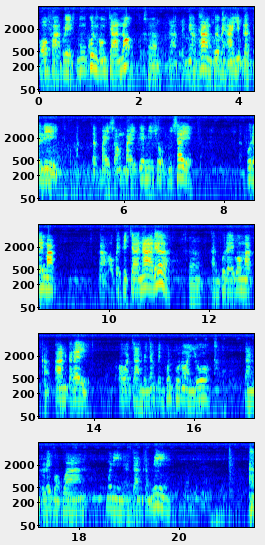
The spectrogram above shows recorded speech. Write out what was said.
ขอฝากเลขมงคลของอาจารย์เนาะครับ อ่าเป็นแนวทางเพื่อไปหาหยิบลอตเตอรี่ จะใบสองใบเพื่อมีโชคมีชัยท่านผู้ใดมักก็เอาไปพิจารณาเด้อครับท่านผู้ใดบ่มักก็ผ่านก็ได้เพราะว่าอาจารย์ก็ยังเป็นคนผู้น้อยอยู่อาจารย์ก็เลยบอกว่ามื้อนี้อาจารย์ก็มีอ่า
